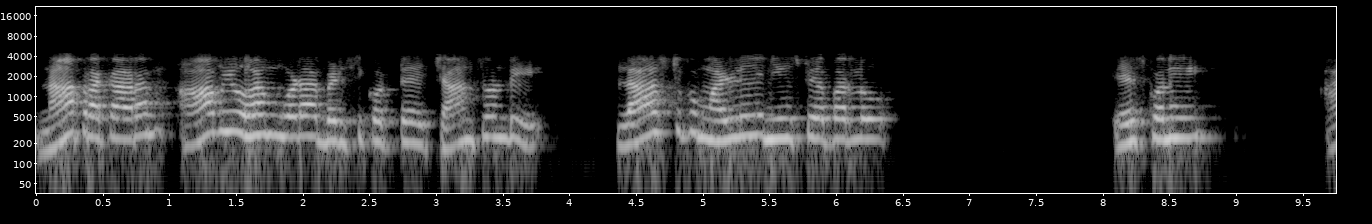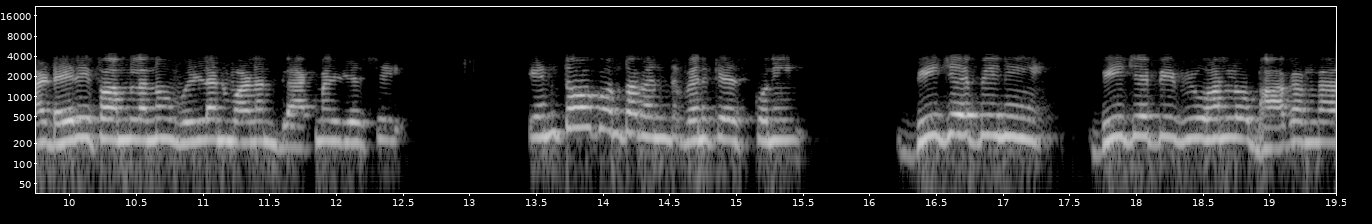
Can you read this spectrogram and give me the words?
నా ప్రకారం ఆ వ్యూహం కూడా బెడిసి కొట్టే ఛాన్స్ ఉండి లాస్ట్కు మళ్ళీ న్యూస్ పేపర్లు వేసుకొని ఆ డైరీ ఫామ్లను వీళ్ళని వాళ్ళని బ్లాక్మెయిల్ చేసి ఎంతో కొంత వెన్ వెనకేసుకొని బీజేపీని బీజేపీ వ్యూహంలో భాగంగా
